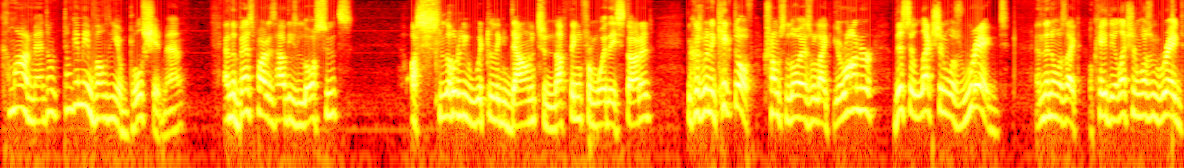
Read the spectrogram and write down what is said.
come on, man, don't, don't get me involved in your bullshit, man. And the best part is how these lawsuits are slowly whittling down to nothing from where they started. Because when it kicked off, Trump's lawyers were like, Your Honor, this election was rigged. And then it was like, okay, the election wasn't rigged,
